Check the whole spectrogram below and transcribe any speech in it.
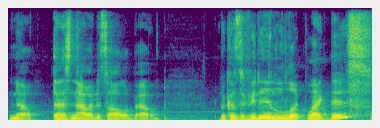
No, that's not what it's all about. Because if he didn't look like this,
